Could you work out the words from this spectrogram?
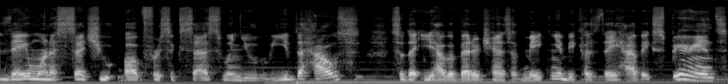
they want to set you up for success when you leave the house so that you have a better chance of making it because they have experience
